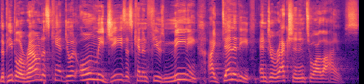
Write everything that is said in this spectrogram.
The people around us can't do it. Only Jesus can infuse meaning, identity, and direction into our lives.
